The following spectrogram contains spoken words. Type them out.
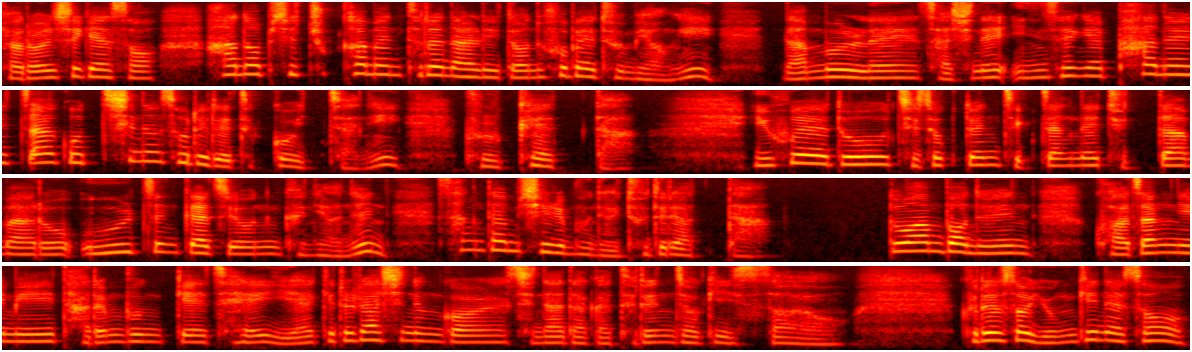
결혼식에서 한없이 축하 멘트를 날리던 후배 두 명이 남몰래 자신의 인생의 판을 짜고 치는 소리를 듣고 있자니 불쾌했다. 이후에도 지속된 직장 내 뒷담화로 우울증까지 온 그녀는 상담실 문을 두드렸다. 또 한 번은 과장님이 다른 분께 제 이야기를 하시는 걸 지나다가 들은 적이 있어요. 그래서 용기 내서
